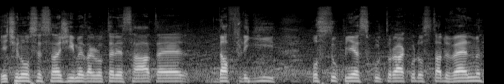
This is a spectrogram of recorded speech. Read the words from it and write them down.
Většinou se snažíme tak do té desáté dav lidí postupně z kulturáku dostat ven.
